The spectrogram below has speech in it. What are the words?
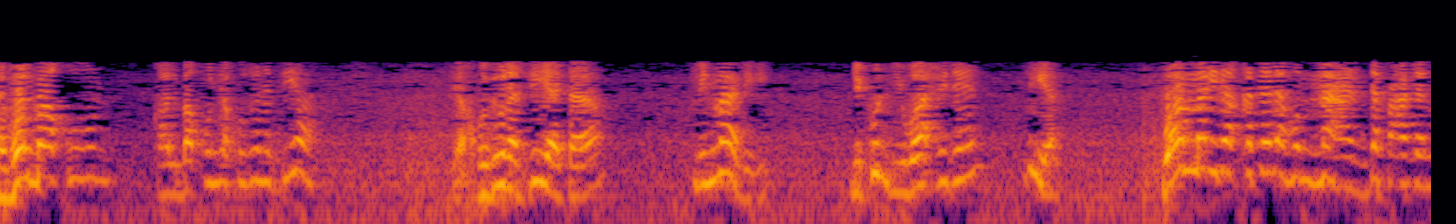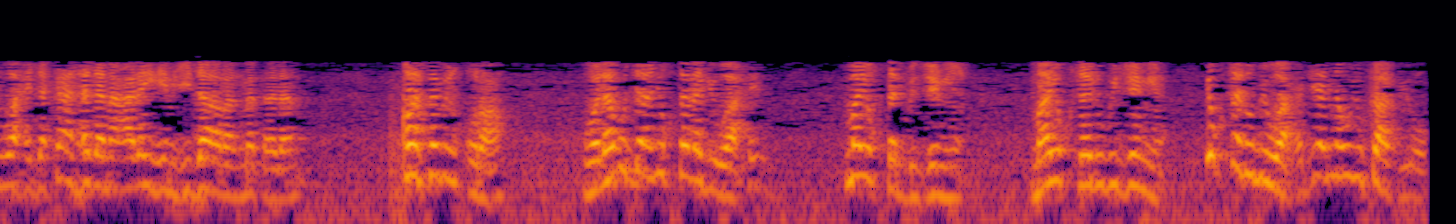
طيب والباقون؟ قال الباقون يأخذون الديات يأخذون الدية من ماله لكل واحد دية. وأما إذا قتلهم معا دفعة واحدة كأن هدم عليهم جدارا مثلا قاس بالقرعة ولا بد أن يقتل بواحد. ما يقتل بالجميع. ما يقتل بالجميع. يقتل بواحد لأنه يكافئه.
